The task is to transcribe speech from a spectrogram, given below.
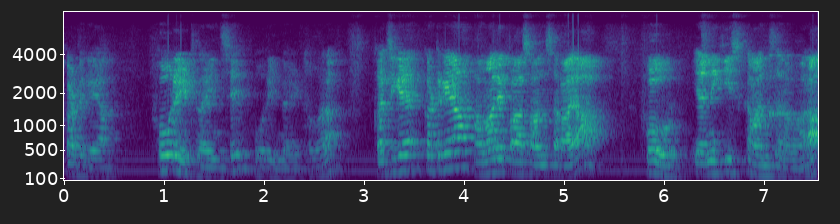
कट गया। फोर एट नाइन से फोर एट नाइन हमारा कट गया कट गया। हमारे पास आंसर आया फोर यानी कि इसका आंसर हमारा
